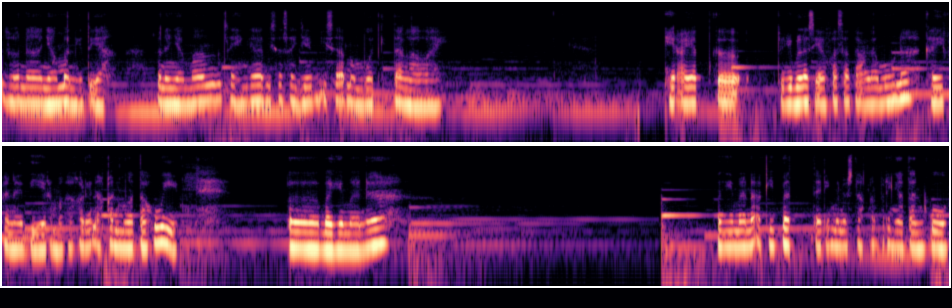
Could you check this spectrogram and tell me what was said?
zona nyaman gitu ya. Zona nyaman sehingga bisa saja bisa membuat kita lalai. Akhir ayat ke 17 ya fasata'lamuna kaifa nadhir. Maka kalian akan mengetahui uh, bagaimana bagaimana akibat dari menustakan peringatanku.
